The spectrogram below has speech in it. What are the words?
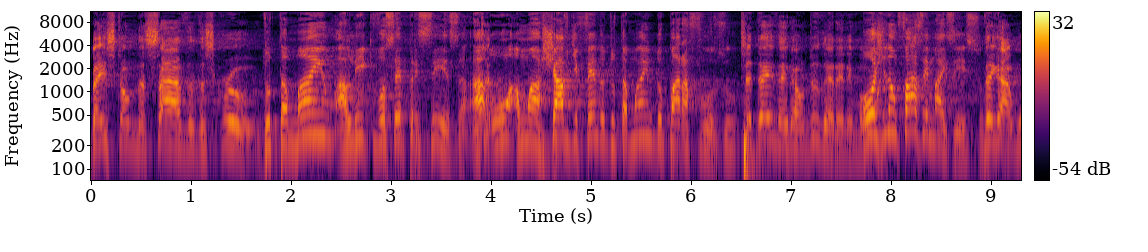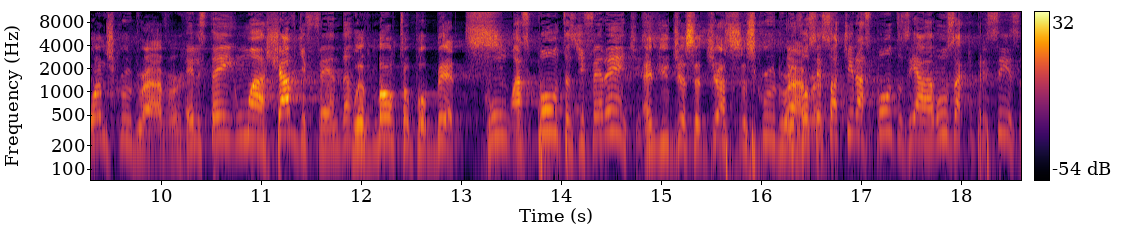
based on the size of the screw. do tamanho ali que você precisa. Ah, Uma chave de fenda do tamanho do parafuso. Today they don't do that anymore. Hoje não fazem mais isso. They got one screwdriver Eles têm uma chave de fenda with multiple bits, com as pontas diferentes. and you just adjust the E você screwdriver só tira as pontas e a usa a que precisa.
